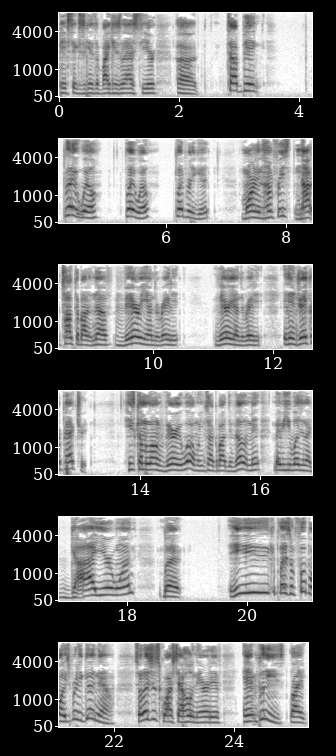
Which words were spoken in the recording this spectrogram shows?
pick six against the Vikings last year. Uh, top pick, played well, Play well. Play pretty good. Marlon Humphreys, not talked about enough. Very underrated. Very underrated. And then Dre Kirkpatrick. He's come along very well when you talk about development. Maybe he wasn't a guy year one, but he can play some football. He's pretty good now. So let's just squash that whole narrative. And please, like,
